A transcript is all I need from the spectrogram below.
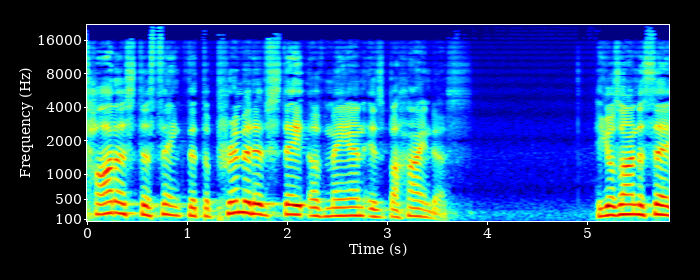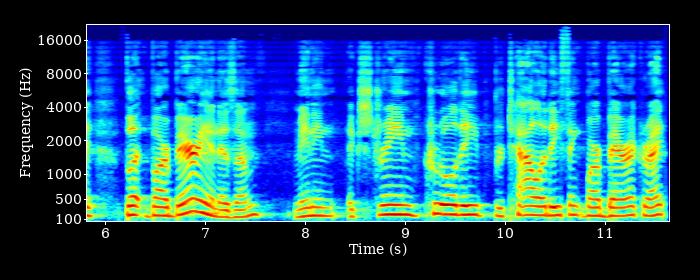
taught us to think that the primitive state of man is behind us. He goes on to say, But barbarianism, meaning extreme cruelty, brutality, think barbaric, right?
